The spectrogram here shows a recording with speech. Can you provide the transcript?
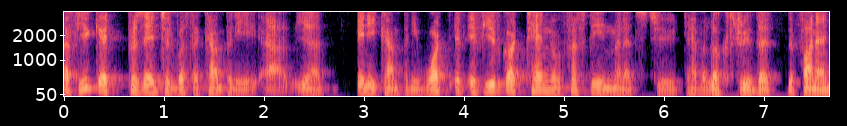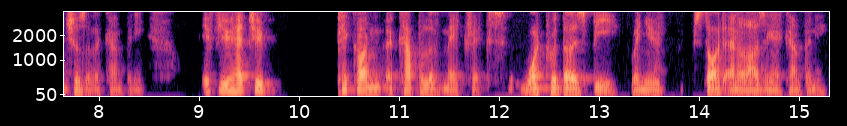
If you get presented with a company, uh, you know, any company what if, if you've got 10 or 15 minutes to have a look through the, the financials of a company if you had to pick on a couple of metrics what would those be when you start analyzing a company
